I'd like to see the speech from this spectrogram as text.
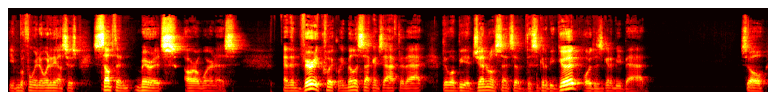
Even before we know anything else, just something merits our awareness. And then very quickly, milliseconds after that, there will be a general sense of this is going to be good or this is going to be bad. So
